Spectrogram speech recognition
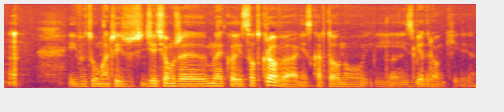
i wytłumaczyć dzieciom, że mleko jest od krowy, a nie z kartonu i, i z biedronki. Nie?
